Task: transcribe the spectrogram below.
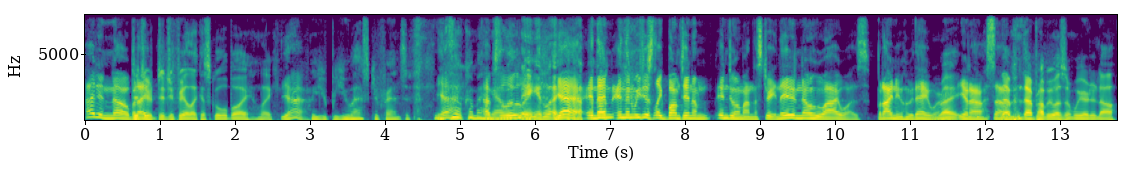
I didn't know, but Did I, you did you feel like a schoolboy? Like yeah. you you ask your friends if Yeah, they'll come hang absolutely. out. Like, yeah, and then and then we just like bumped in them into them on the street, and they didn't know who I was, but I knew who they were. Right. You know, so that, that probably wasn't weird at all.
